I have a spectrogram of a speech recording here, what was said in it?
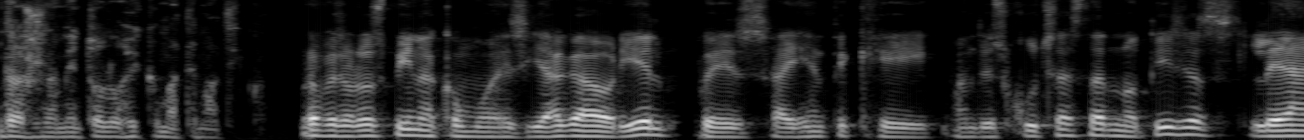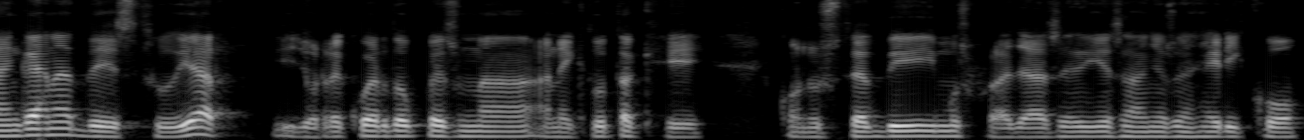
razonamiento lógico matemático. Profesor Ospina, como decía Gabriel, pues hay gente que cuando escucha estas noticias le dan ganas de estudiar. Y yo recuerdo pues una anécdota que con usted vivimos por allá hace 10 años en Jericó,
